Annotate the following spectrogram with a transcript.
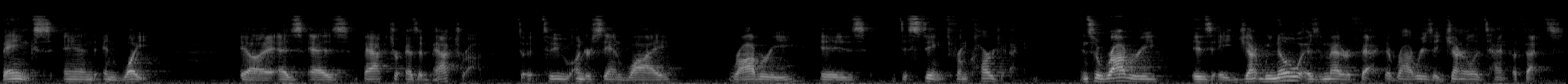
Banks and White uh, as a backdrop to understand why robbery is distinct from carjacking. And so robbery is a, we know as a matter of fact that robbery is a general intent offense.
